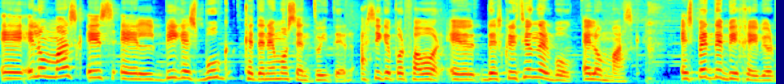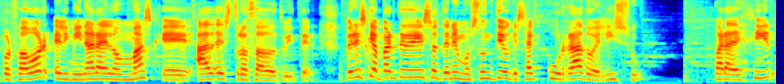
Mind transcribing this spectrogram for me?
eh, Elon Musk es el biggest bug que tenemos en Twitter, así que por favor, descripción del bug, Elon Musk. Expected behavior, por favor, eliminar a Elon Musk que ha destrozado Twitter. Pero es que aparte de eso tenemos un tío que se ha currado el issue para decir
